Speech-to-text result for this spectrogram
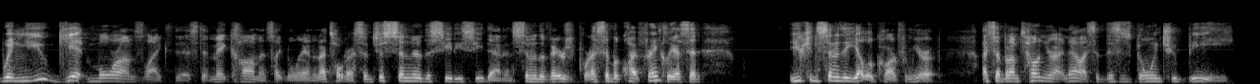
When you get morons like this that make comments like the land, and I told her, I said, just send her the CDC data and send her the VAERS report. I said, but quite frankly, I said, you can send her the yellow card from Europe. I said, but I'm telling you right now, I said, this is going to be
